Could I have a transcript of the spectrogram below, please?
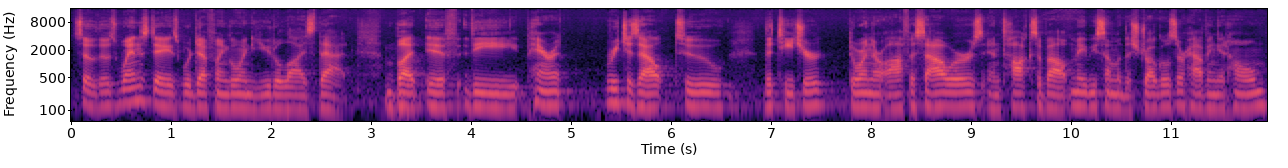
So those Wednesdays, we're definitely going to utilize that. But if the parent reaches out to the teacher during their office hours and talks about maybe some of the struggles they're having at home,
